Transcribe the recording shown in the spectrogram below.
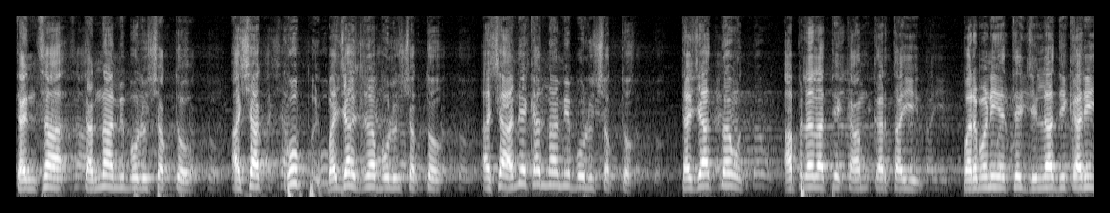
त्यांचा त्यांना आम्ही बोलू शकतो. अशा खूप बजाजला बोलू शकतो. अशा अनेकांना आम्ही बोलू शकतो. त्याच्यातनं आपल्याला ते काम करता येईल. परभणी येथे जिल्हाधिकारी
